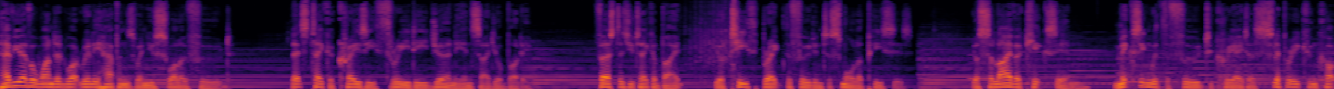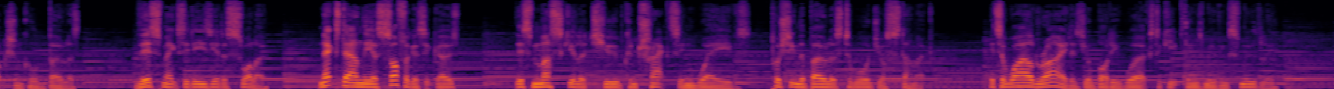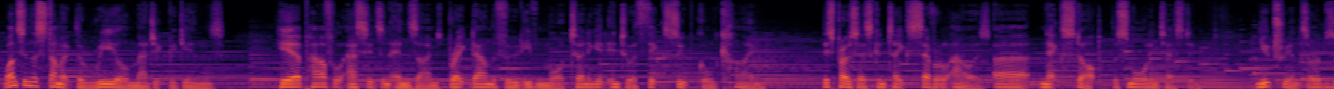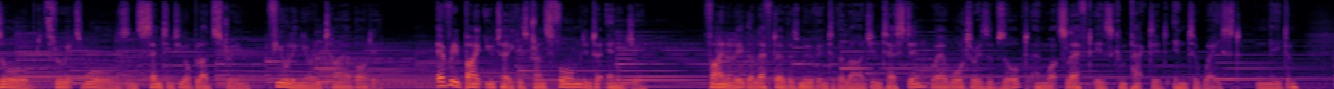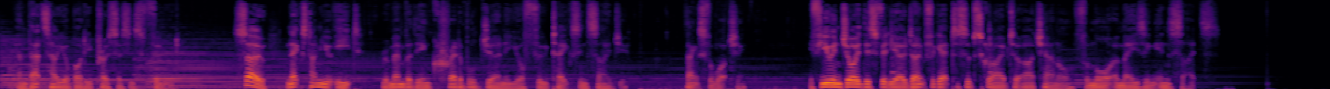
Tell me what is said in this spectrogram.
Have you ever wondered what really happens when you swallow food? Let's take a crazy 3D journey inside your body. First, as you take a bite, your teeth break the food into smaller pieces. Your saliva kicks in, mixing with the food to create a slippery concoction called bolus. This makes it easier to swallow. Next down the esophagus it goes. This muscular tube contracts in waves, pushing the bolus toward your stomach. It's a wild ride as your body works to keep things moving smoothly. Once in the stomach, the real magic begins. Here, powerful acids and enzymes break down the food even more, turning it into a thick soup called chyme. This process can take several hours. Uh, next stop, the small intestine. Nutrients are absorbed through its walls and sent into your bloodstream, fueling your entire body. Every bite you take is transformed into energy, Finally, the leftovers move into the large intestine, where water is absorbed and what's left is compacted into waste. Needham. And that's how your body processes food. So, next time you eat, remember the incredible journey your food takes inside you. Thanks for watching. If you enjoyed this video, don't forget to subscribe to our channel for more amazing insights.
